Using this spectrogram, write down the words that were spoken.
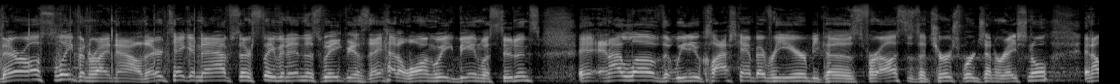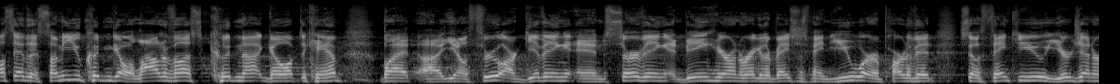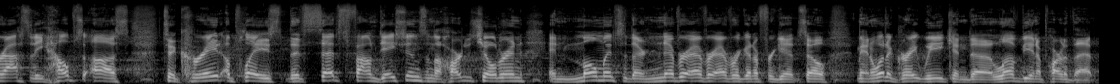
they're all sleeping right now. They're taking naps. They're sleeping in this week because they had a long week being with students. And I love that we do Clash Camp every year because for us as a church, we're generational. And I'll say this some of you couldn't go. A lot of us could not go up to camp. But, uh, you know, through our giving and serving and being here on a regular basis, man, you were a part of it. So thank you. Your generosity helps us to create a place that sets foundations in the heart of children and moments that they're never, ever, ever going to forget So, man, what a great week and uh, love being a part of that.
